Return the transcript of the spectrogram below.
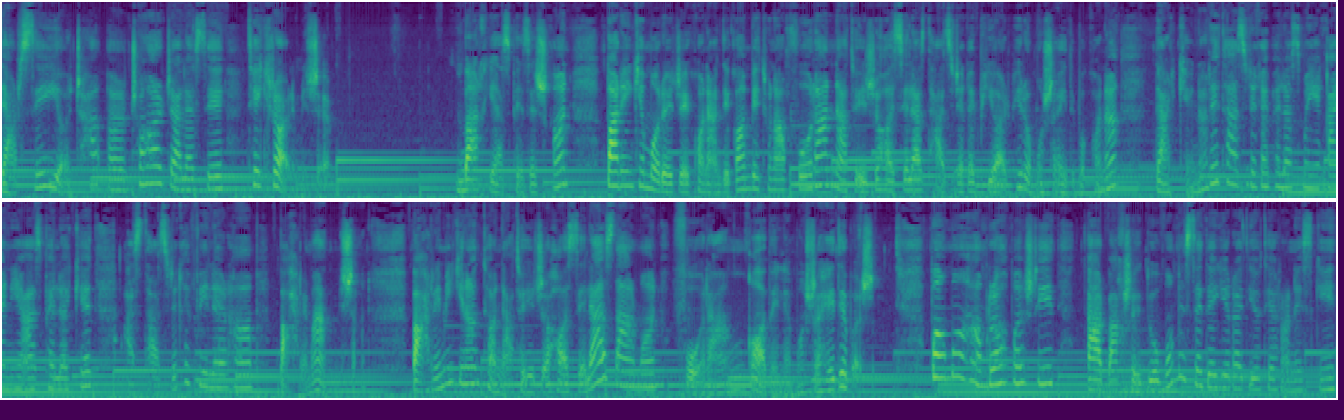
در سه یا چهار جلسه تکرار میشه. برخی از پزشکان برای اینکه مراجعه کنندگان بتونن فورا نتایج حاصل از تزریق PRP رو مشاهده بکنن در کنار تزریق پلاسمای غنی از پلاکت از تزریق فیلر هم بهره مند میشن. بهره می‌گیرن تا نتایج حاصل از درمان فورا قابل مشاهده باشه. با ما همراه باشید. در بخش دوم صدای رادیو تهران اسکین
